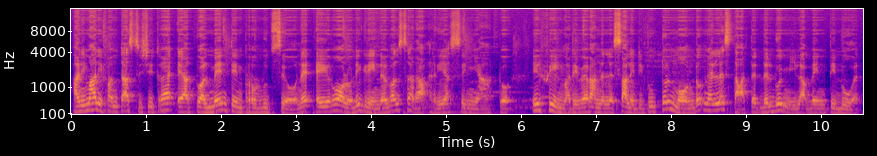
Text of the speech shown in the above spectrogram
Animali Fantastici 3 è attualmente in produzione e il ruolo di Grindelwald sarà riassegnato. Il film arriverà nelle sale di tutto il mondo nell'estate del 2022.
